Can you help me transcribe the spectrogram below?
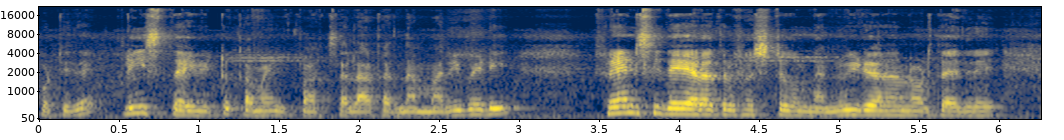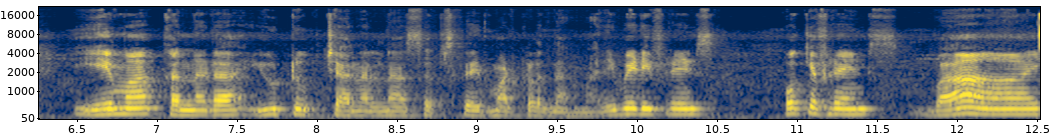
ಕೊಟ್ಟಿದೆ ಪ್ಲೀಸ್ ದಯವಿಟ್ಟು ಕಮೆಂಟ್ ಬಾಕ್ಸಲ್ಲಿ ಹಾಕೋದನ್ನ ಮರಿಬೇಡಿ. ಫ್ರೆಂಡ್ಸ್ ಇದೆ ಯಾರಾದರೂ ಫಸ್ಟು ನನ್ನ ವೀಡಿಯೋನ ನೋಡ್ತಾ ಇದ್ದರೆ ಹೇಮಾ ಕನ್ನಡ ಯೂಟ್ಯೂಬ್ ಚಾನಲ್ನ ಸಬ್ಸ್ಕ್ರೈಬ್ ಮಾಡ್ಕೊಳ್ಳೋದನ್ನ ಮರಿಬೇಡಿ ಫ್ರೆಂಡ್ಸ್ ಓಕೆ ಫ್ರೆಂಡ್ಸ್ ಬಾಯ್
